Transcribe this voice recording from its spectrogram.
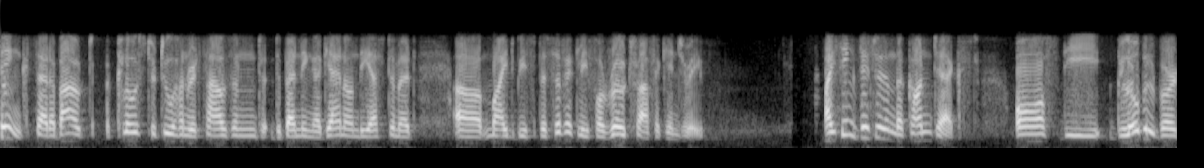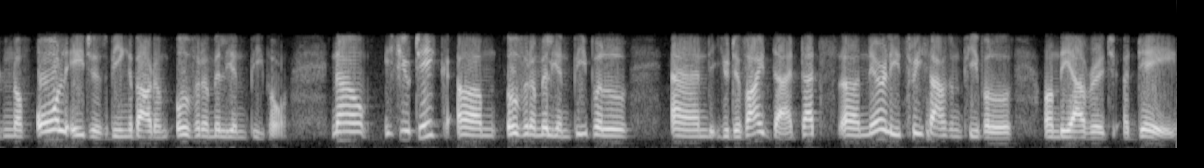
think that about close to 200,000, depending again on the estimate, uh, might be specifically for road traffic injury. I think this is in the context of the global burden of all ages being about um, over a million people. Now, if you take um, over a million people and you divide that, that's uh, nearly 3,000 people on the average a day,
